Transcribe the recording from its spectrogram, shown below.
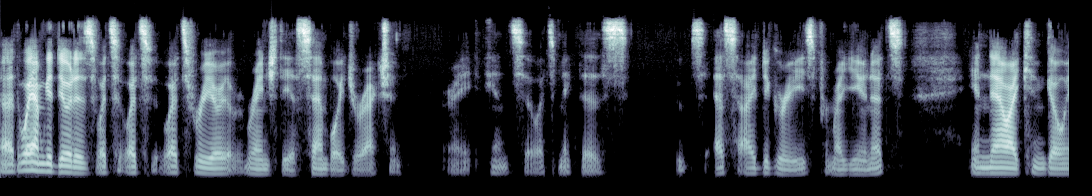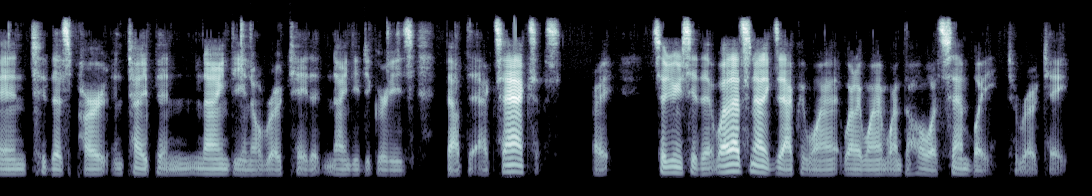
uh, the way I'm going to do it is let's let's let's rearrange the assembly direction, right? And so let's make this oops SI degrees for my units. And now I can go into this part and type in 90 and I'll rotate it 90 degrees about the x-axis, right? So you can see that, well, that's not exactly what, what I want. I want the whole assembly to rotate.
